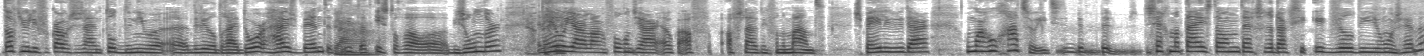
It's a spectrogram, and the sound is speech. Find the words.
dat jullie verkozen zijn tot de nieuwe eh, De Wereld Draait Door huisband. Het, dat is toch wel eh, bijzonder. een heel jaar lang, volgend jaar, elke af, afsluiting van de maand... spelen jullie daar. Maar hoe gaat zoiets? Zegt Matthijs dan tegen zijn redactie... ik wil die jongens hebben?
